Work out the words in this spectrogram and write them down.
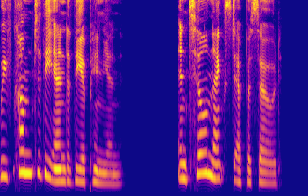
We've come to the end of the opinion. Until next episode,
